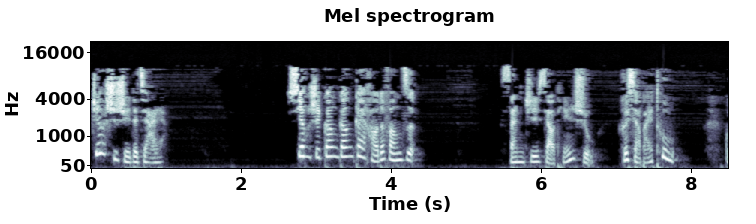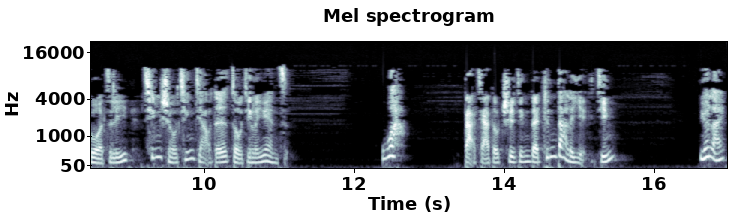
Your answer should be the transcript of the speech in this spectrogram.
这是谁的家呀？像是刚刚盖好的房子。三只小田鼠和小白兔、果子狸轻手轻脚的走进了院子。哇！大家都吃惊的睁大了眼睛。原来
